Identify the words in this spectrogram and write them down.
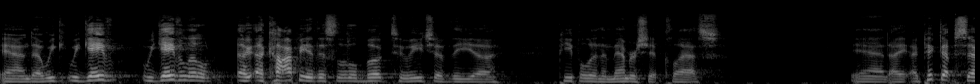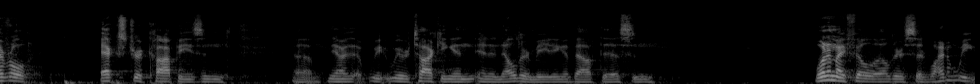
and uh, we we gave we gave a little a, a, copy of this little book to each of the uh, people in the membership class, and I, I picked up several extra copies and. Uh, you know, we, we were talking in, in an elder meeting about this, and one of my fellow elders said, "Why don't we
